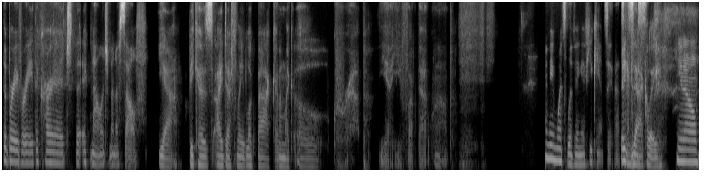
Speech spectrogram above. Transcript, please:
The bravery, the courage, the acknowledgement of self. Yeah, because I definitely look back and I'm like, "Oh, crap. Yeah, you fucked that one up." I mean, what's living if you can't say that? sentence? Exactly. You know,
